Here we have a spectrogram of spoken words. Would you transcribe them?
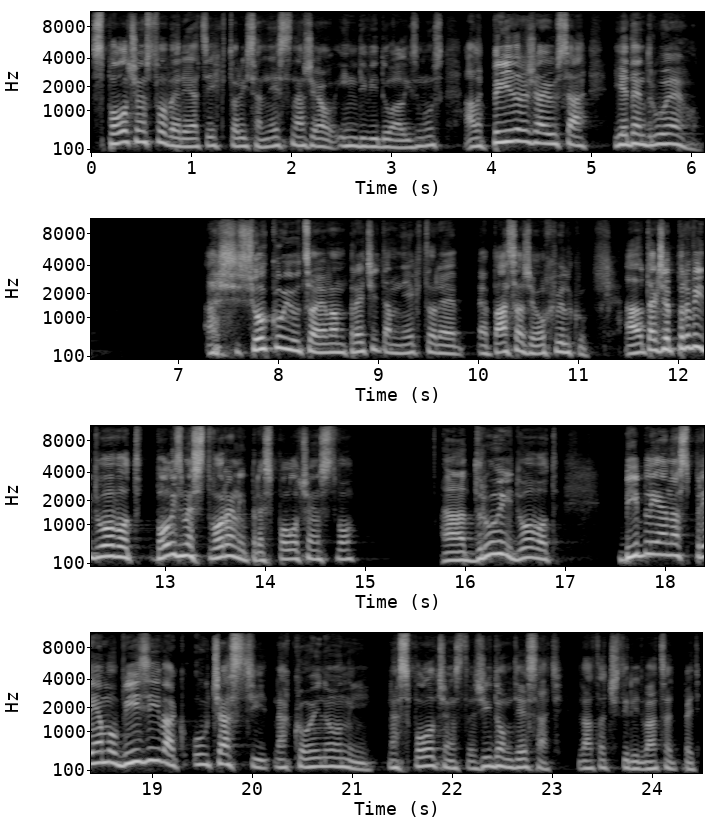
spoločenstvo veriacich, ktorí sa nesnažia o individualizmus, ale pridržajú sa jeden druhého. Až šokujúco, ja vám prečítam niektoré e, pasáže o chvíľku. Ale takže prvý dôvod, boli sme stvorení pre spoločenstvo. A druhý dôvod, Biblia nás priamo vyzýva k účasti na koinónii, na spoločenstve. Židom 10, 24, 25.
